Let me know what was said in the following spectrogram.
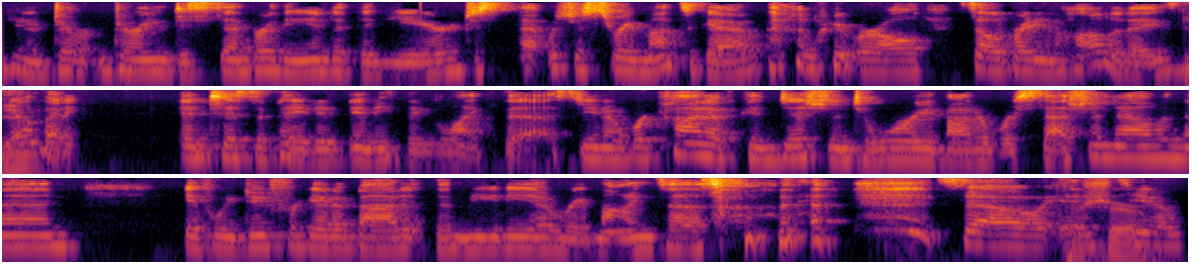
you know dur- during December, the end of the year, just that was just three months ago. we were all celebrating the holidays. Yeah. Nobody anticipated anything like this. You know, we're kind of conditioned to worry about a recession now and then if we do forget about it, the media reminds us. so it's, sure. you know,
